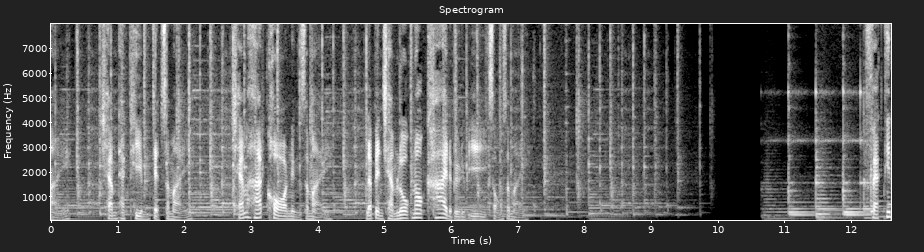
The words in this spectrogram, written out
มัย แชมป์แท็กทีม 7 สมัย แชมป์ฮาร์ดคอร์ 1 สมัย และเป็นแชมป์โลกนอกค่าย WWE อีก 2 สมัยแฟกต์ที่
